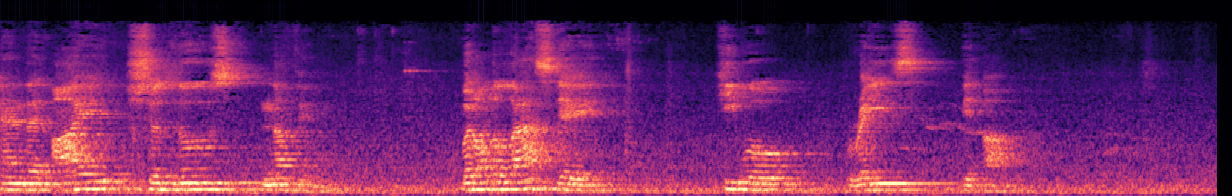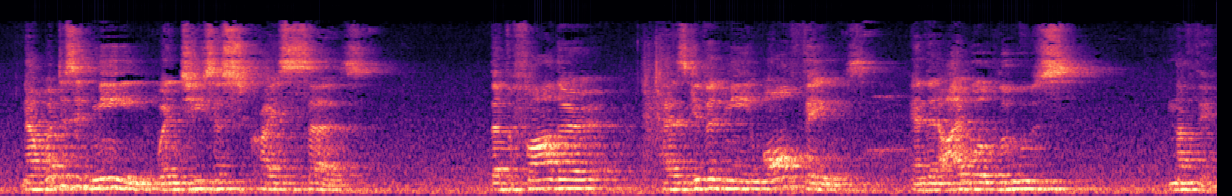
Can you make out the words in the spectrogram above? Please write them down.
and that I should lose nothing. But on the last day, he will raise it up. Now, what does it mean when Jesus Christ says that the Father has given me all things and that I will lose nothing?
